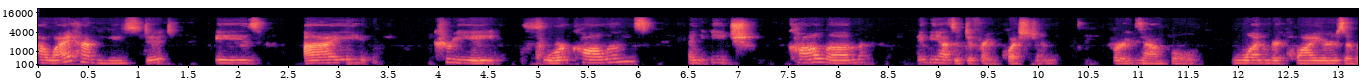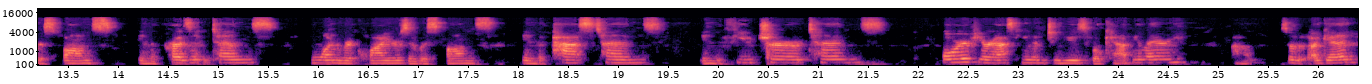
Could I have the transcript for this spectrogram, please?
how I have used it is I create four columns and each column maybe has a different question. For example, one requires a response in the present tense, one requires a response in the past tense, in the future tense, or if you're asking them to use vocabulary. Um, so again,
